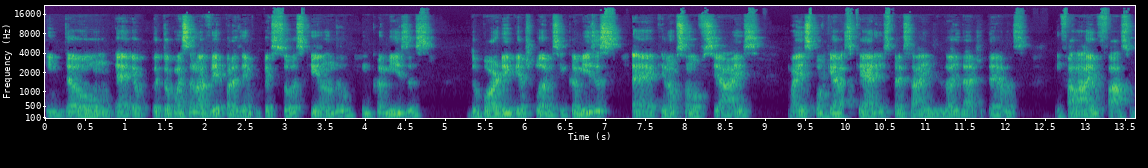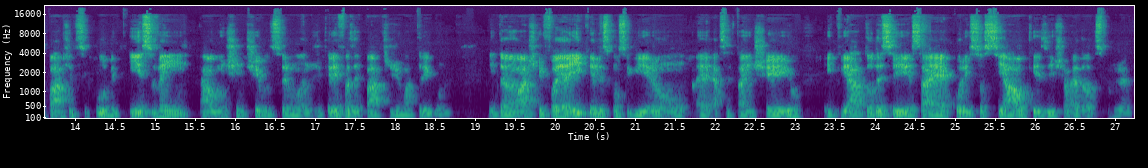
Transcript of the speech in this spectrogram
Então, é, eu, tô começando a ver, por exemplo, pessoas que andam com camisas do Board Ape Club, assim, camisas é, que não são oficiais, mas porque elas querem expressar a individualidade delas em falar, eu faço parte desse clube. E isso vem algo instintivo do ser humano, de querer fazer parte de uma tribo. Né? Então, eu acho que foi aí que eles conseguiram é, acertar em cheio e criar toda essa écore social que existe ao redor desse projeto.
